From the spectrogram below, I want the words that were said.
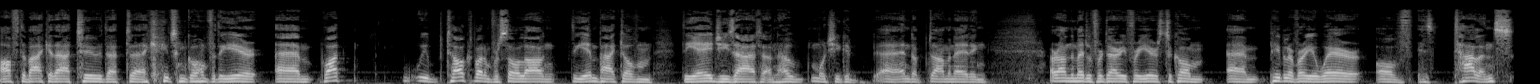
off the back of that too that uh, keeps him going for the year. Um, what we've talked about him for so long, the impact of him, the age he's at, and how much he could uh, end up dominating around the middle for Derry for years to come. Um, people are very aware of his talents,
